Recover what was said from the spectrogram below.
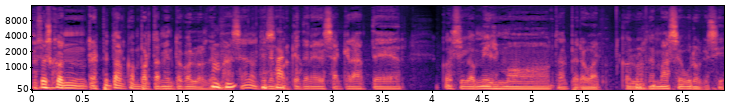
Eso es con respecto al comportamiento con los demás, ¿eh? no tiene por qué tener ese carácter consigo mismo, tal, pero bueno, con los demás seguro que sí.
